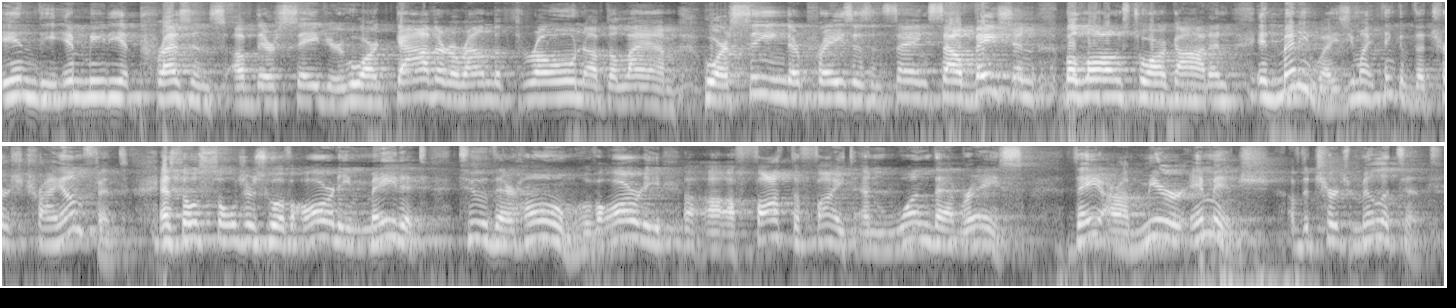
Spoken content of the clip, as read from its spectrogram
in the immediate presence of their Savior, who are gathered around the throne of the Lamb, who are singing their praises and saying, Salvation belongs to our God. And in many ways, you might think of the church triumphant as those soldiers who have already made it to their home, who have already uh, uh, fought the fight and won that race. They are a mirror image of the church militant.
